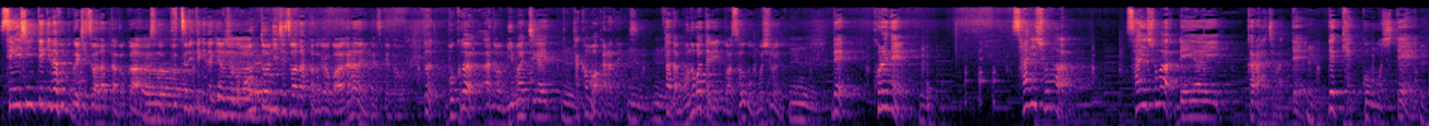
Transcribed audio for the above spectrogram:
精神的な部分が実話だったのか、うん。その物理的な現象が本当に実話だったのかよくわからないんですけどただ僕があの見間違えたかもわからないです、うんうん。ただ物語はすごく面白いのうん。でこれねうん。最初は最初は恋愛から始まって、うん。で結婚をして、うん。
